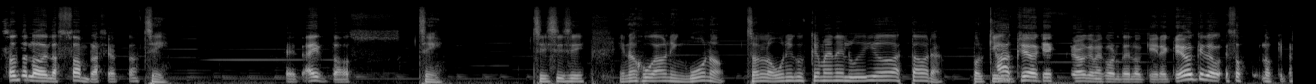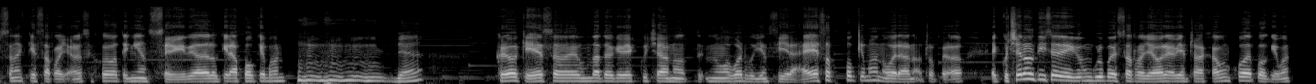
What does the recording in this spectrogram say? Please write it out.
son de lo de las sombras, ¿cierto? Sí, Sí, Hay dos. sí. Sí, sí, sí. Y no he jugado ninguno. Son los únicos que me han eludido hasta ahora. Porque... Ah, creo que creo que me acordé lo que era. Creo que lo- esos los que personas que desarrollaron ese juego tenían seria idea de lo que era Pokémon. ¿Ya? Creo que eso es un dato que había escuchado, no, no me acuerdo bien si era esos Pokémon o eran otros, pero escuché la noticia de que un grupo de desarrolladores habían trabajado en un juego de Pokémon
